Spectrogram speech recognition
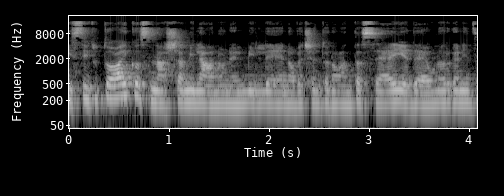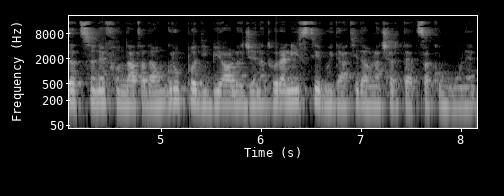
Istituto Oikos nasce a Milano nel 1996 ed è un'organizzazione fondata da un gruppo di biologi e naturalisti guidati da una certezza comune.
